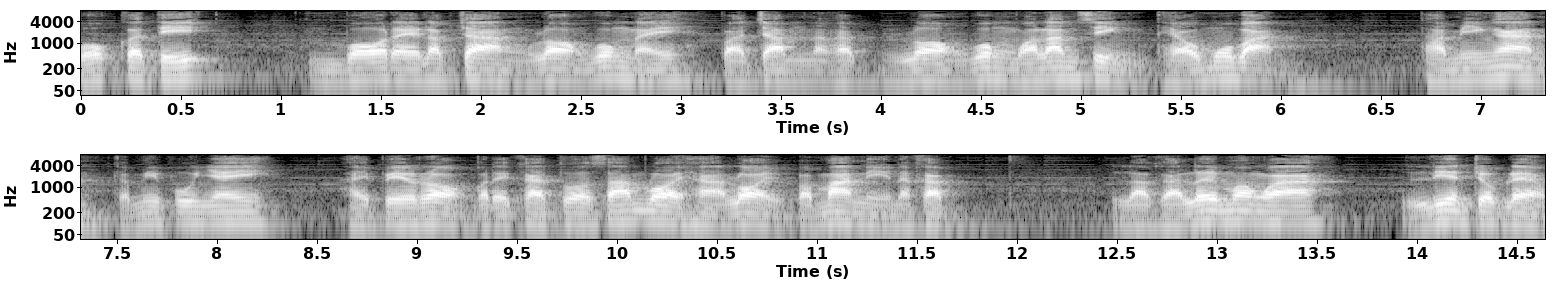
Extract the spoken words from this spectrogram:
ปกติบ่ได้รับจ้างร้องวงไหนประจำนะครับร้องวงหมอลำซิ่งแถวหมู่บ้านถ้ามีงานก็มีผู้ใหญ่ให้ไปร้องก็ได้ค่าตัว300 500ประมาณนี้นะครับ แล้วก็เลยมองว่าเรียนจบแล้ว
